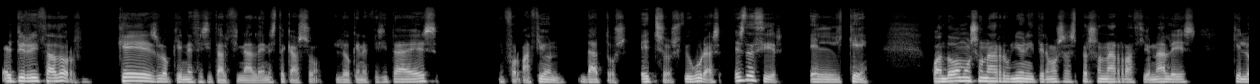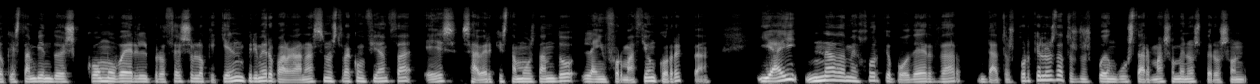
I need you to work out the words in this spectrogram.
El priorizador, ¿Qué es lo que necesita al final? En este caso, lo que necesita es información, datos, hechos, figuras, es decir, el qué. Cuando vamos a una reunión y tenemos a esas personas racionales que lo que están viendo es cómo ver el proceso, lo que quieren primero para ganarse nuestra confianza es saber que estamos dando la información correcta. Y hay nada mejor que poder dar datos, porque los datos nos pueden gustar más o menos, pero son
